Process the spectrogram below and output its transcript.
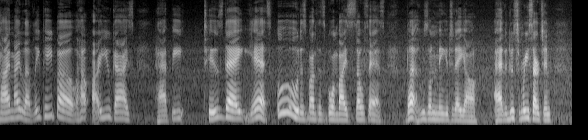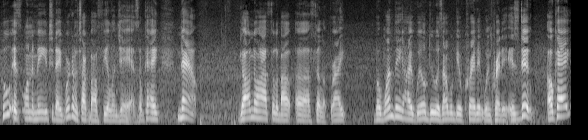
Hi, my lovely people. How are you guys? Happy Tuesday. Yes. Ooh, this month is going by so fast. But who's on the menu today, y'all? I had to do some researching. Who is on the menu today? We're going to talk about and Jazz, okay? Now, y'all know how I feel about uh, Philip, right? But one thing I will do is I will give credit when credit is due, okay?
